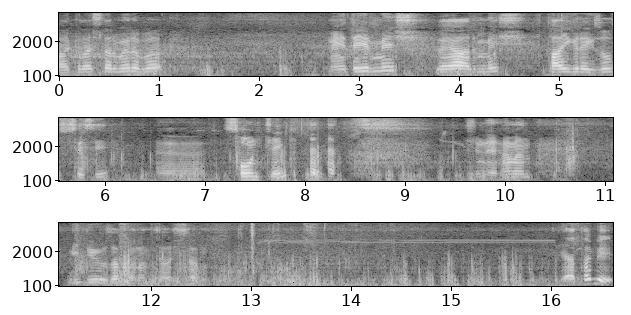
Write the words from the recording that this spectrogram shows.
Arkadaşlar merhaba. MT25 veya 25 Tiger egzoz sesi. Ee, son çek. Şimdi hemen videoyu uzatmadan çalıştıralım. Ya tabi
